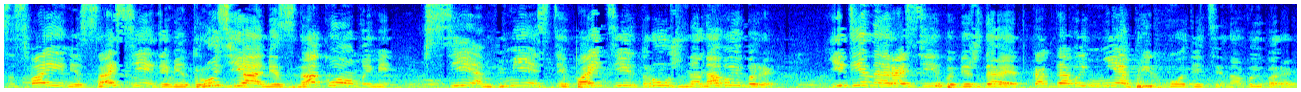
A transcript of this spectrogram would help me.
со своими соседями, друзьями, знакомыми, всем вместе пойти дружно на выборы. Единая Россия побеждает, когда вы не приходите на выборы.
